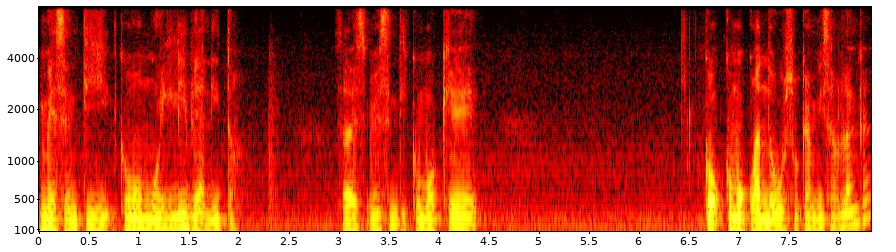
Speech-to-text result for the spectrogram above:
me sentí como muy livianito, ¿sabes? Me sentí como que, como cuando uso camisa blanca,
